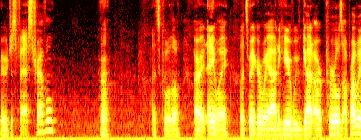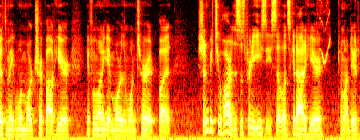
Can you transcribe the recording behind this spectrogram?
Maybe just fast travel? Huh. That's cool though. Alright, anyway, let's make our way out of here. We've got our pearls. I'll probably have to make one more trip out here if we want to get more than one turret, but shouldn't be too hard. This is pretty easy. So let's get out of here. Come on, dude.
